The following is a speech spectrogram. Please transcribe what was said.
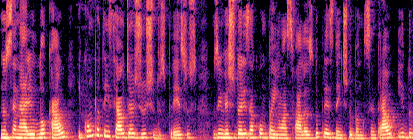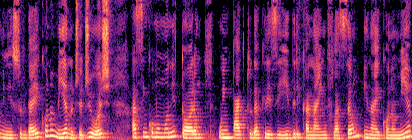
No cenário local e com potencial de ajuste dos preços, os investidores acompanham as falas do presidente do Banco Central e do ministro da Economia no dia de hoje, assim como monitoram o impacto da crise hídrica na inflação e na economia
